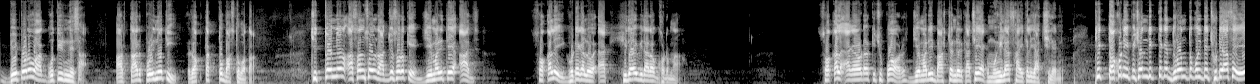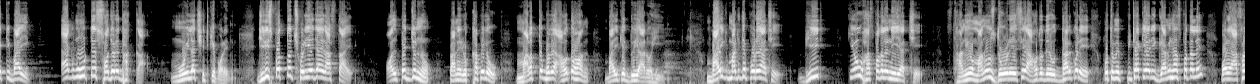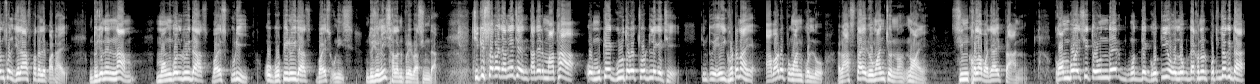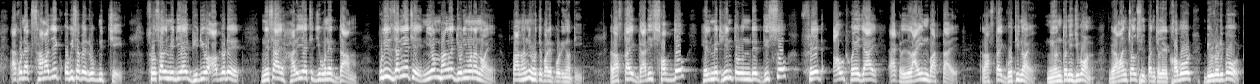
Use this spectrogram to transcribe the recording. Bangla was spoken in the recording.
বেপরোয়া গতির নেশা আর তার পরিণতি রক্তাক্ত বাস্তবতা। চিত্তরঞ্জন আসানসোল রাজ্য সড়কে জেমারিতে আজ সকালেই ঘটে গেল এক হৃদয় বিদারক ঘটনা। সকাল এগারোটার কিছু পর জেমারি বাসস্ট্যান্ডের কাছে এক মহিলা সাইকেলে যাচ্ছিলেন। ঠিক তখনই পিছন দিক থেকে দুরন্ত গতিতে ছুটে আসে একটি বাইক। এক মুহূর্তে সজোরে ধাক্কা। মহিলা ছিটকে পড়েন। জিনিসপত্র ছড়িয়ে যায় রাস্তায়। অল্পের জন্য প্রাণে রক্ষা পেলেও মারাত্মকভাবে আহত হন বাইকের দুই আরোহী। বাইক মাটিতে পড়ে আছে। ভিড়, কেউ হাসপাতালে নিয়ে যাচ্ছে। স্থানীয় মানুষ দৌড়ে এসে আহতদের উদ্ধার করে প্রথমে পিঠাকেয়ারি গ্রামীণ হাসপাতালে, পরে আসানসোল জেলা হাসপাতালে পাঠায়। দুজনের নাম মঙ্গল রুই দাস বয়স কুড়ি, ও গোপী রুই দাস বয়স উনিশ। দুজনেই সালানপুরের বাসিন্দা। চিকিৎসকরা জানিয়েছেন, তাদের মাথা ও মুখে গুরুতর চোট লেগেছে, কিন্তু এই ঘটনায় আবারও প্রমাণ করল, রাস্তায় রোমাঞ্চ নয়, শৃঙ্খলা বজায় প্রাণ। কম বয়সী তরুণদের মধ্যে গতি ও লোক দেখানোর প্রতিযোগিতা এখন এক সামাজিক অভিশাপের রূপ নিচ্ছে। সোশ্যাল মিডিয়ায় ভিডিও আপলোডের নেশায় হারিয়ে যাচ্ছে জীবনের দাম। পুলিশ জানিয়েছে, নিয়ম ভাঙলে জরিমানা নয়, প্রাণহানি হতে পারে পরিণতি। রাস্তায় গাড়ির শব্দ, হেলমেটহীন তরুণদের দৃশ্য ফ্রেড আউট হয়ে যায় এক লাইন বার্তায়। রাস্তায় গতি নয় নিয়ন্ত্রণী জীবন। গ্রামাঞ্চল শিল্পাঞ্চলের খবর, ব্যুরো রিপোর্ট।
